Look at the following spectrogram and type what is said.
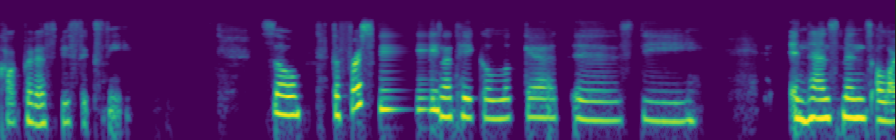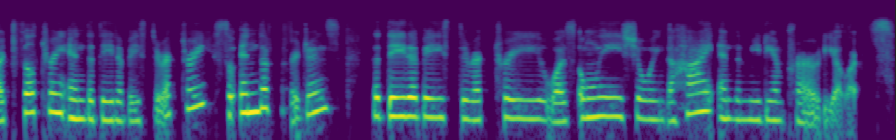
Cockpit SP16. So the first video I'm gonna take a look at is the enhancements alert filtering in the database directory. So in the versions, the database directory was only showing the high and the medium priority alerts.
